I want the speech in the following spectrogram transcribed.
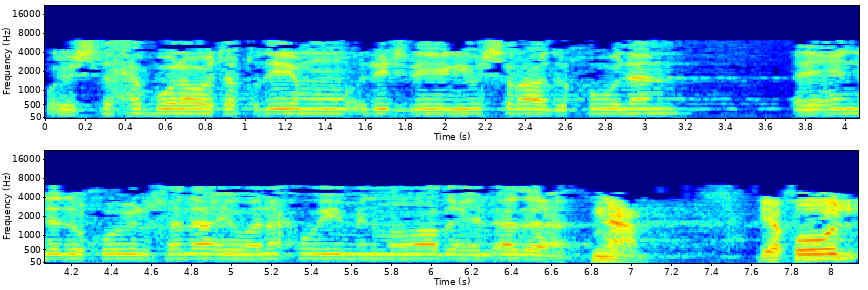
ويستحب له تقديم رجله اليسرى دخولا أي عند دخول الخلاء ونحوه من مواضع الأذى. نعم. يقول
